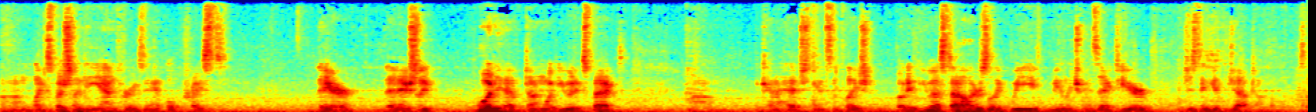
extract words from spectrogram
um, like especially in the yen, for example, priced there, that actually would have done what you would expect um, and kind of hedged against inflation. But in U.S. dollars, like we mainly transact here, it just didn't get the job done. So,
